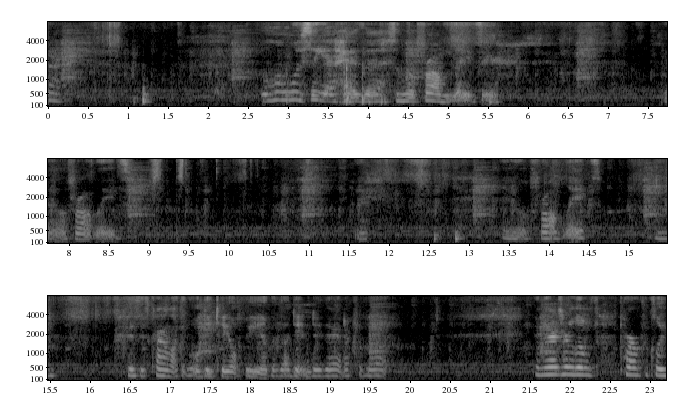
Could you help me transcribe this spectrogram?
Alright. Well, Lucia has uh, some little froggy legs little frog legs. little frog legs. This is kind of like a little detailed video because I didn't do that. I forgot. And there's her little perfectly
